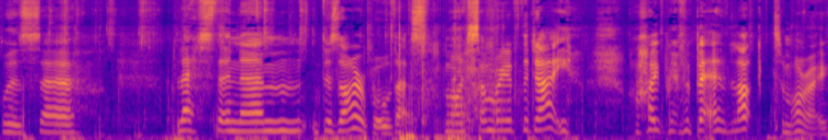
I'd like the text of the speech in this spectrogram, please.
was uh, less than um, desirable. That's my summary of the day. I hope we have a better luck tomorrow.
